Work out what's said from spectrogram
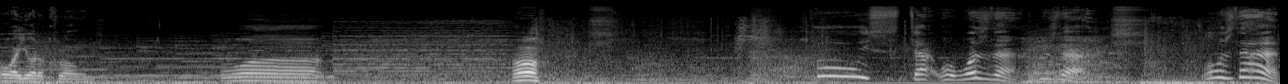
Oh, you're the clone. What? Oh. He's that? What was that? What was that? What was that?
